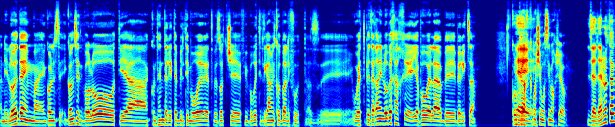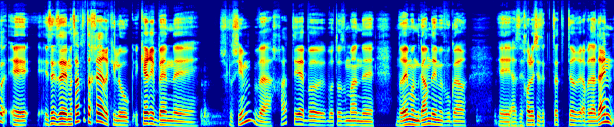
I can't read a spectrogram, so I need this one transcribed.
אני לא יודע אם אה, גולדן סטייט כבר לא תהיה ה contenderית הבלתי מעורערת וזאת שפייבוריטית לגמרי לזכות באליפות, אז אה, וטרנים לא בהכרח אה, יבואו אליה בריצה. כל כך כמו שהם עושים עכשיו. זה עדיין אותה, אה, זה, זה מצב קצת אחר, כאילו קרי בן אה, 31 תהיה באותו זמן, אה, דריימונד גם די מבוגר. אה, אז יכול להיות שזה קצת יותר, אבל עדיין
